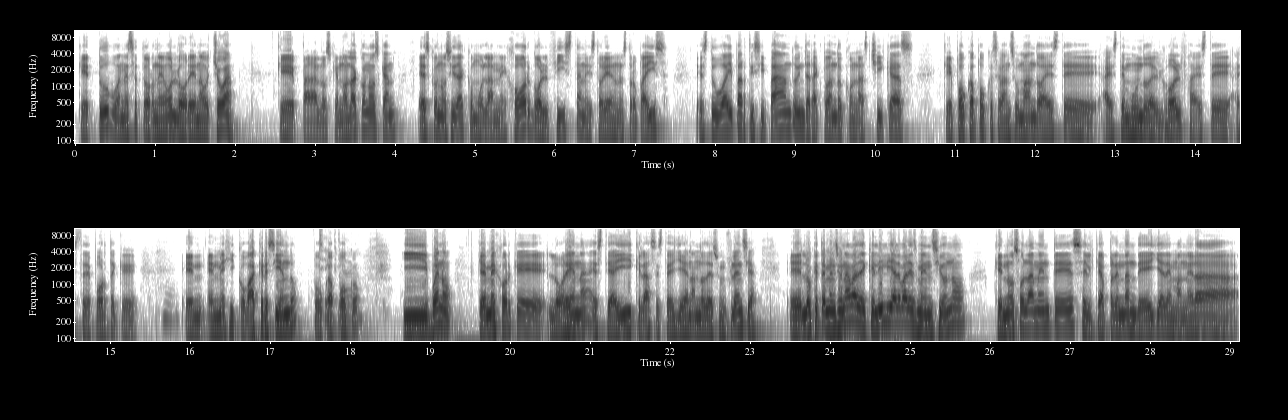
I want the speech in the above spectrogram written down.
que tuvo en ese torneo Lorena Ochoa, que para los que no la conozcan, es conocida como la mejor golfista en la historia de nuestro país. Estuvo ahí participando, interactuando con las chicas que poco a poco se van sumando a este, a este mundo del golf, a este, a este deporte que en, en México va creciendo poco Sí, a poco. claro. Y bueno, qué mejor que Lorena esté ahí y que las esté llenando de su influencia. Eh, lo que te mencionaba de que Lili Álvarez mencionó que no solamente es el que aprendan de ella de manera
